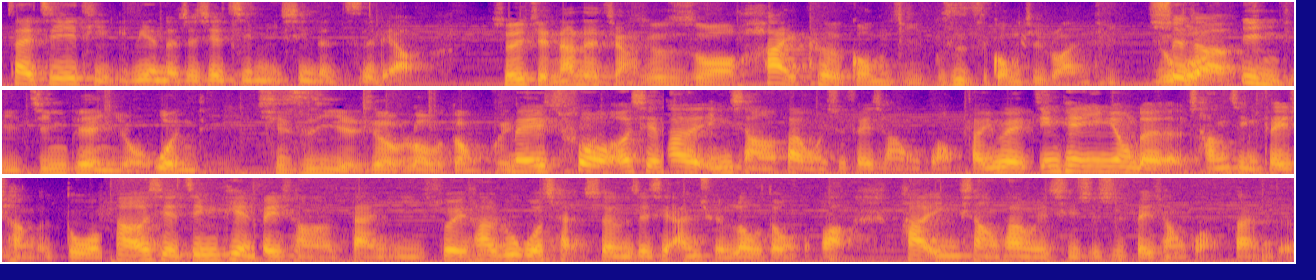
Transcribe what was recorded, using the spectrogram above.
在记忆体里面的这些机密性的资料。所以简单的讲，就是说骇客攻击不是只攻击软体，如果硬体晶片有问题。其实也就有漏洞会，没错，而且它的影响的范围是非常广泛，因为晶片应用的场景非常的多，那而且晶片非常的单一，所以它如果产生了这些安全漏洞的话，它的影响范围其实是非常广泛的。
